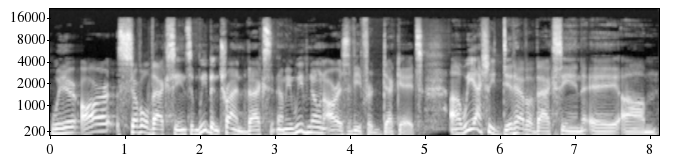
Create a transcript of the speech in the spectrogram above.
There are several vaccines, and we've been trying vaccine. I mean, we've known RSV for decades. Uh, we actually did have a vaccine, a um,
